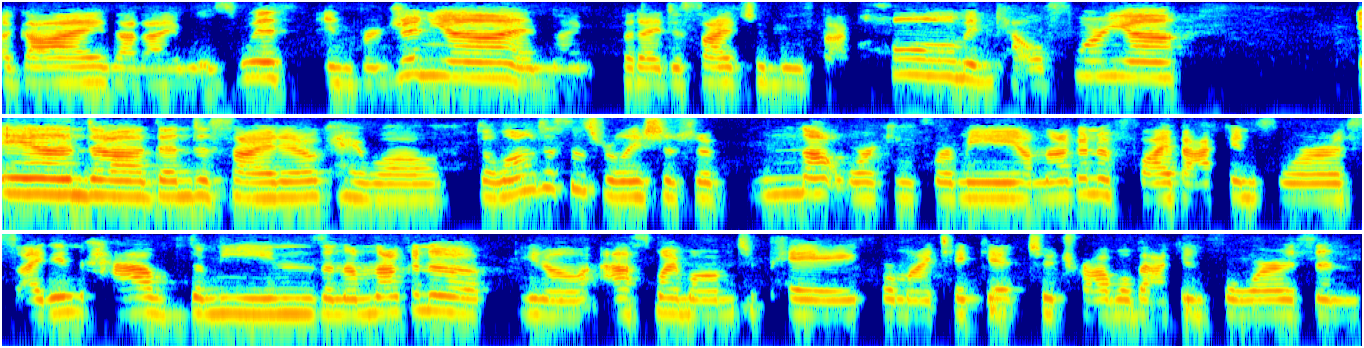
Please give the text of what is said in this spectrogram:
a guy that i was with in virginia and I, but i decided to move back home in california and uh, then decided okay well the long distance relationship not working for me. I'm not going to fly back and forth. I didn't have the means and i'm not going to you know ask my mom to pay for my ticket to travel back and forth. And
